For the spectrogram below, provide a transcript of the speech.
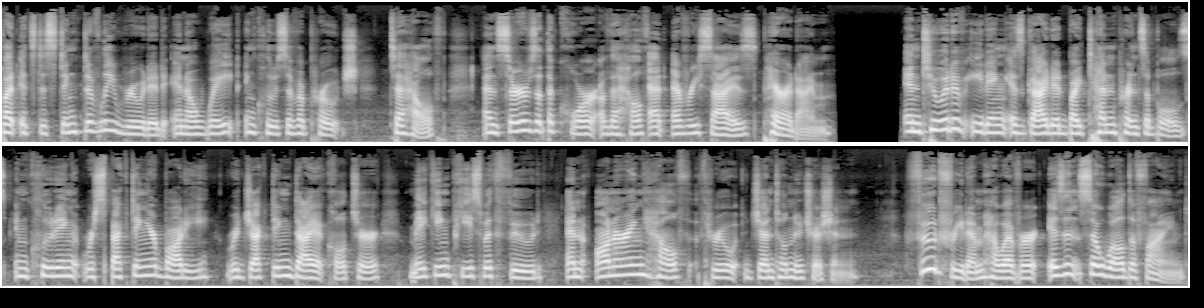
but it's distinctively rooted in a weight inclusive approach to health and serves at the core of the health at every size paradigm. Intuitive eating is guided by 10 principles, including respecting your body, rejecting diet culture, making peace with food, and honoring health through gentle nutrition. Food freedom, however, isn't so well defined.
